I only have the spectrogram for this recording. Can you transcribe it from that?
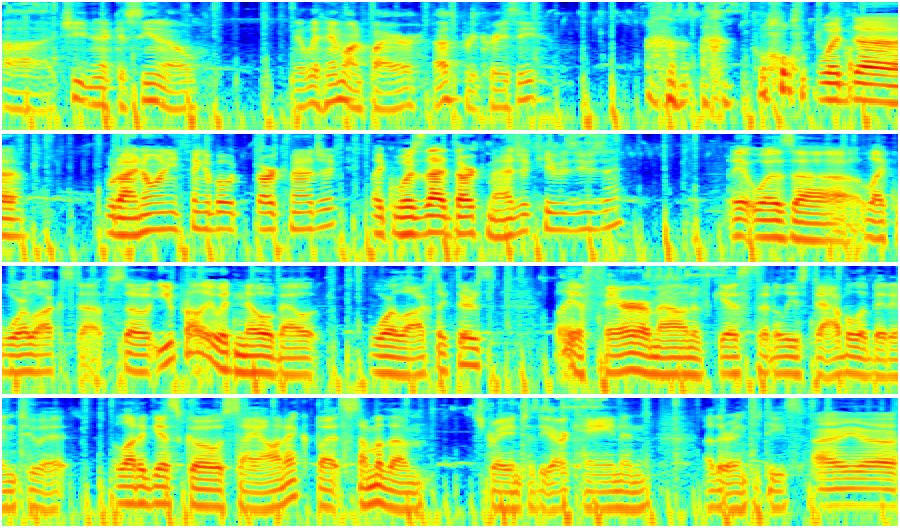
uh, cheating in a casino. They lit him on fire. That's pretty crazy. Would uh, would I know anything about dark magic? Like, was that dark magic he was using? It was uh like warlock stuff. So you probably would know about warlocks. Like there's really a fair amount of gifts that at least dabble a bit into it. A lot of gifts go psionic, but some of them stray into the arcane and other entities. I uh,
